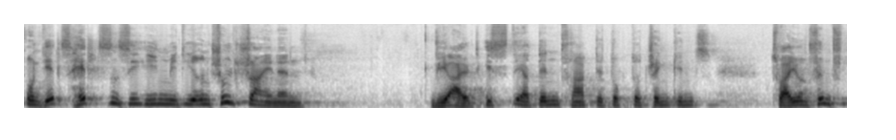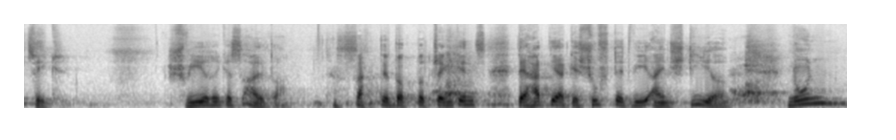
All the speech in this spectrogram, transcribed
Und jetzt hetzen sie ihn mit ihren Schuldscheinen. Wie alt ist er denn? fragte Dr. Jenkins. 52. Schwieriges Alter, sagte Dr. Jenkins. Der hat ja geschuftet wie ein Stier. Nun,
